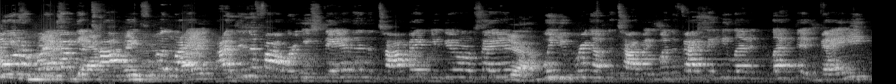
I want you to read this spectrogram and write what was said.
cool to bring up the ass topics, but like identify where you stand in the topic. You get what I'm saying? Yeah. When you bring up the topic, but the fact that he let left it vague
